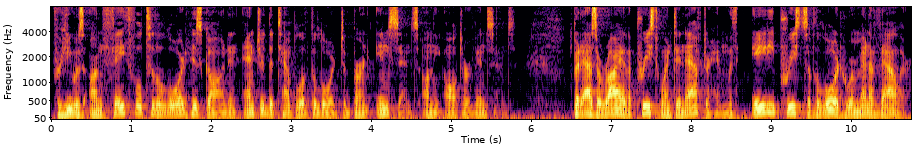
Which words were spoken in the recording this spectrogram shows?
For he was unfaithful to the Lord his God, and entered the temple of the Lord to burn incense on the altar of incense. But Azariah the priest went in after him, with eighty priests of the Lord who were men of valor.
